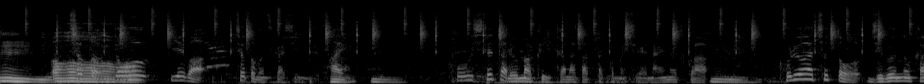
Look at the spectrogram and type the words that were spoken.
うん。あちょっとどう言えばちょっと難しいんですが、はい。こうしてたらうまくいかなかったかもしれないなとかうんこれはちょっと自分の考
